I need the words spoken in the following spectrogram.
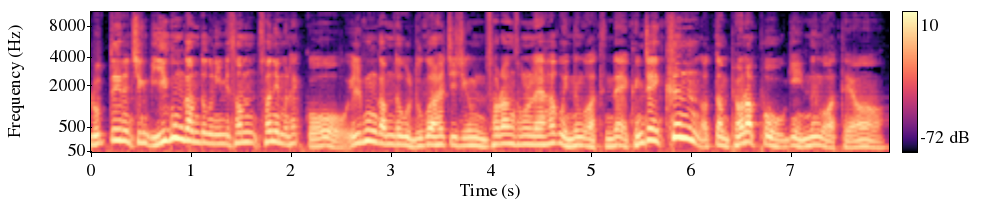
롯데는 지금 2군 감독을 이미 선, 임을 했고 1군 감독을 누가 할지 지금 설왕설래하고 있는 것 같은데 굉장히 큰 어떤 변화폭이 있는 것 같아요.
